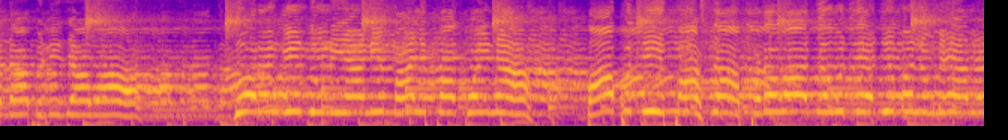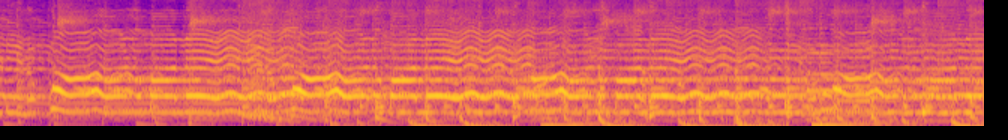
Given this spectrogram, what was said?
ગાંડા બની જવા. દોરંગી દુનિયાની માલપા કોઈના બાપજી પાસા પડવા દઉં તે જીવન મેલડીને કોણ માને? કોણ માને? કોણ માને? કોણ માને?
